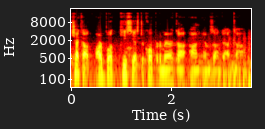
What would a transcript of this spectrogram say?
check out our book, PCS to Corporate America, on Amazon.com.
